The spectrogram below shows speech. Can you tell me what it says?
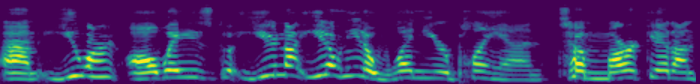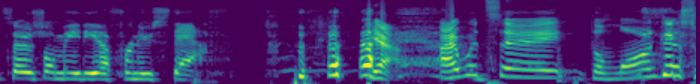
Um, you aren't always go- you're not you don't need a one year plan to market on social media for new staff. yeah, I would say the longest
